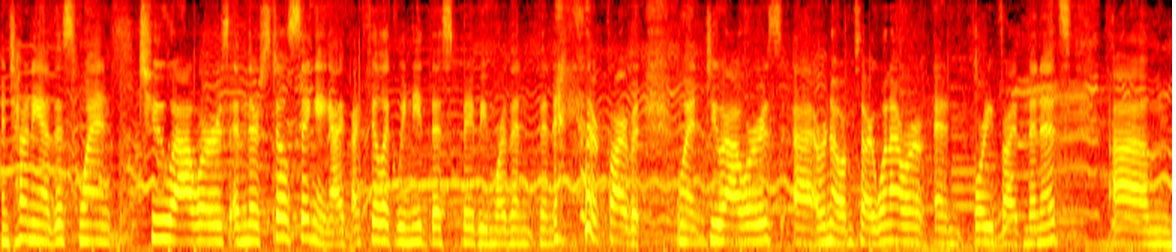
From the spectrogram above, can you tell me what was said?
Antonia, this went two hours, and they're still singing. I, I, feel like we need this maybe more than, than any other part, but went two hours, uh, or no, I'm sorry, one hour and 45 minutes. Um,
